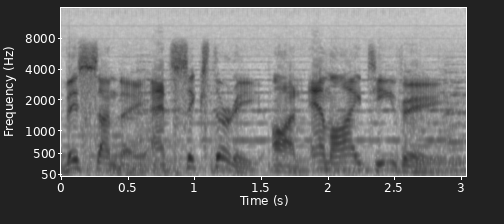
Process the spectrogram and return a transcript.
This Sunday at 6:30 on MITV.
